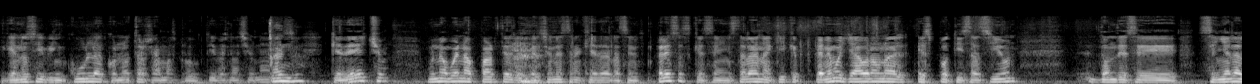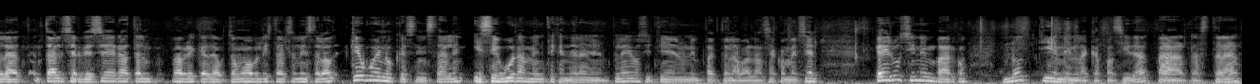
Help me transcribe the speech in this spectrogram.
de que no se vincula con otras ramas productivas nacionales. Ah, que de hecho, una buena parte de la inversión extranjera de las empresas que se instalan aquí, que tenemos ya ahora una espotización donde se señala la tal cervecera, tal fábrica de automóviles, tal se instalado. Qué bueno que se instalen y seguramente generan empleos y tienen un impacto en la balanza comercial. Pero, sin embargo, no tienen la capacidad para arrastrar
